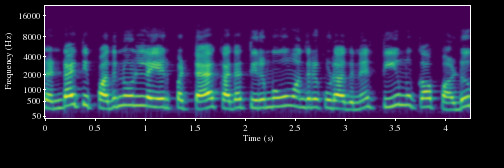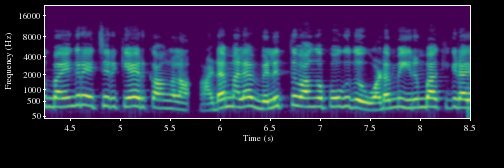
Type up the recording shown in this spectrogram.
ரெண்டாயிரத்தி பதினொன்னுல ஏற்பட்ட கதை திரும்பவும் வந்துடக்கூடாதுன்னு திமுக படு பயங்கர எச்சரிக்கையா இருக்காங்களாம். அடமலை வெளுத்து வாங்க போகுது உடம்பு இரும்பாக்கிக்கிடா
